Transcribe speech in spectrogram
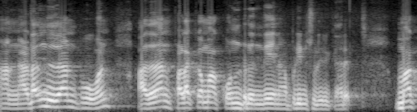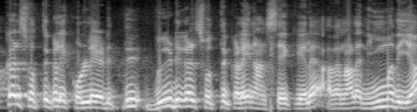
நான் நடந்துதான் போவேன். அதை தான் பழக்கமாக கொண்டிருந்தேன் அப்படின்னு சொல்லியிருக்காரு. மக்கள் சொத்துக்களை கொள்ளையடித்து வீடுகள் சொத்துக்களை நான் சேர்க்கல. அதனால நிம்மதியா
